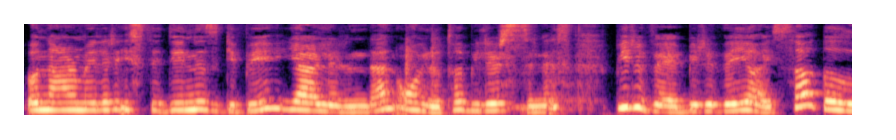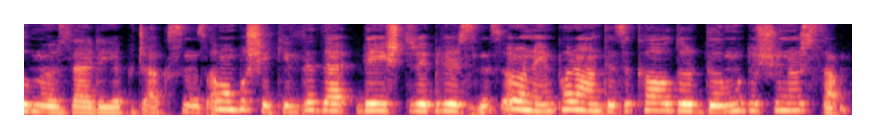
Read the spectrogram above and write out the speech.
Önermeleri istediğiniz gibi yerlerinden oynatabilirsiniz. Biri ve biri veya ise dağılma özelliği yapacaksınız. Ama bu şekilde de değiştirebilirsiniz. Örneğin parantezi kaldırdığımı düşünürsem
